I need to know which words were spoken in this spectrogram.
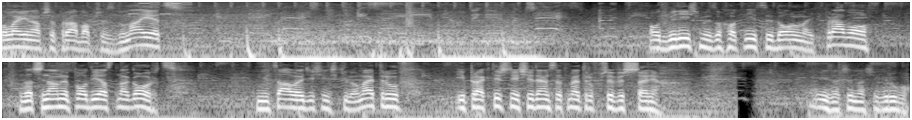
Kolejna przeprawa przez Dunajec. Odbiliśmy z Ochotnicy Dolnej w prawo. Zaczynamy podjazd na Gorc. Niecałe 10 km i praktycznie 700 metrów przewyższenia. No I zaczyna się grubo.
